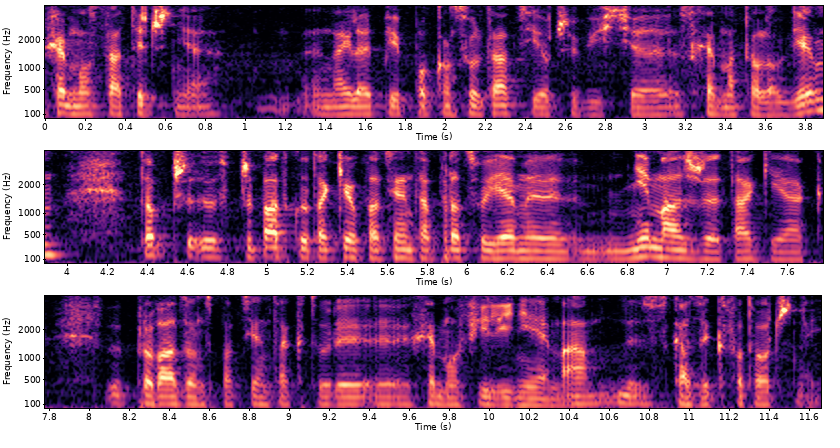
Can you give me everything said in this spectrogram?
hemostatycznie, najlepiej po konsultacji oczywiście z hematologiem, to przy, w przypadku takiego pacjenta pracujemy niemalże tak, jak prowadząc pacjenta, który e, hemofilii nie ma, skazy krwotocznej.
